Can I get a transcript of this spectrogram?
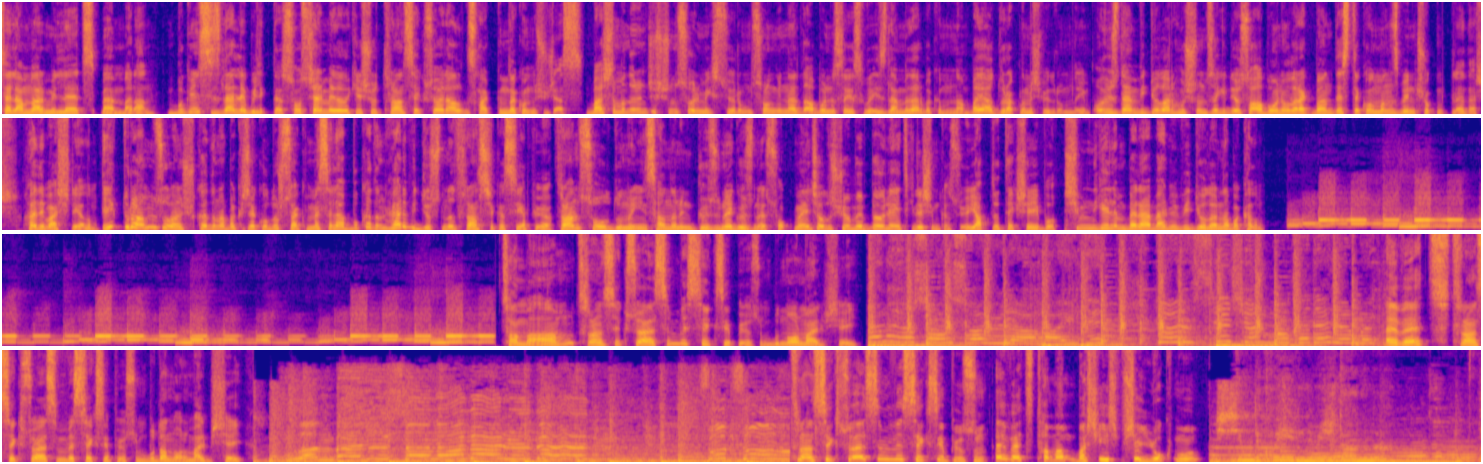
Selamlar millet, ben Baran. Bugün sizlerle birlikte sosyal medyadaki şu transseksüel algısı hakkında konuşacağız. Başlamadan önce şunu söylemek istiyorum. Son günlerde abone sayısı ve izlenmeler bakımından bayağı duraklamış bir durumdayım. O yüzden videolar hoşunuza gidiyorsa abone olarak bana destek olmanız beni çok mutlu eder. Hadi başlayalım. İlk durağımız olan şu kadına bakacak olursak, mesela bu kadın her videosunda trans şakası yapıyor. Trans olduğunu insanların gözüne gözüne sokmaya çalışıyor ve böyle etkileşim kasıyor. Yaptığı tek şey bu. Şimdi gelin beraber bir videolarına bakalım. Tamam, transseksüelsin ve seks yapıyorsun. Bu normal bir şey. Evet, transseksüelsin ve seks yapıyorsun. Bu da normal bir şey. Lan ben sana nereden tutsun? Transseksüelsin ve seks yapıyorsun. Evet, tamam. Başka hiçbir şey yok mu? Şimdi koy elini vicdanına.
